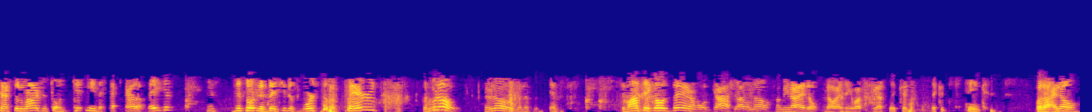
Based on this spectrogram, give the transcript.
texting Rodgers going, "Get me the heck out of Vegas." He's, this organization is worse than the Bears. So who knows? Who knows? And if, if Davante goes there, well, gosh, I don't know. I mean, I don't know anything about the Jets. They could, they could stink. But uh, I know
